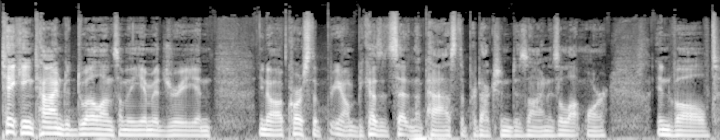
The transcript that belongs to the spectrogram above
taking time to dwell on some of the imagery and you know of course the you know because it's set in the past the production design is a lot more involved.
